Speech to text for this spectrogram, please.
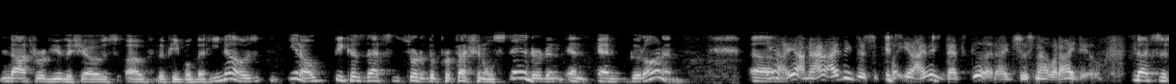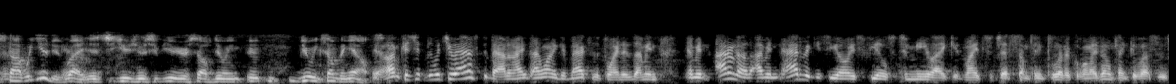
not to review the shows of the people that he knows, you know, because that's sort of the professional standard and, and, and good on him. Um, yeah, yeah. I mean, I, I think there's, yeah, I think that's good. It's just not what I do. That's just not what you do, right? It's you just view yourself doing uh, doing something else. Yeah, because um, what you asked about, and I, I want to get back to the point is, I mean, I mean, I don't know. I mean, advocacy always feels to me like it might suggest something political, and I don't think of us as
